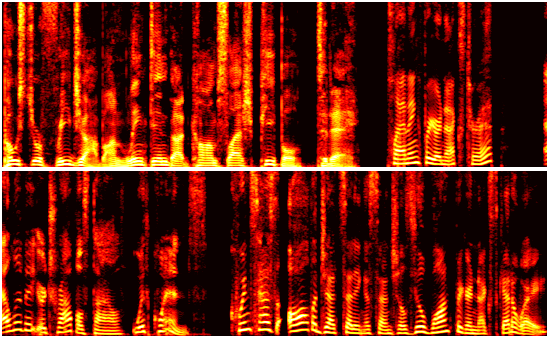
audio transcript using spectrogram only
Post your free job on linkedin.com/people today. Planning for your next trip? Elevate your travel style with Quince. Quince has all the jet-setting essentials you'll want for your next getaway,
